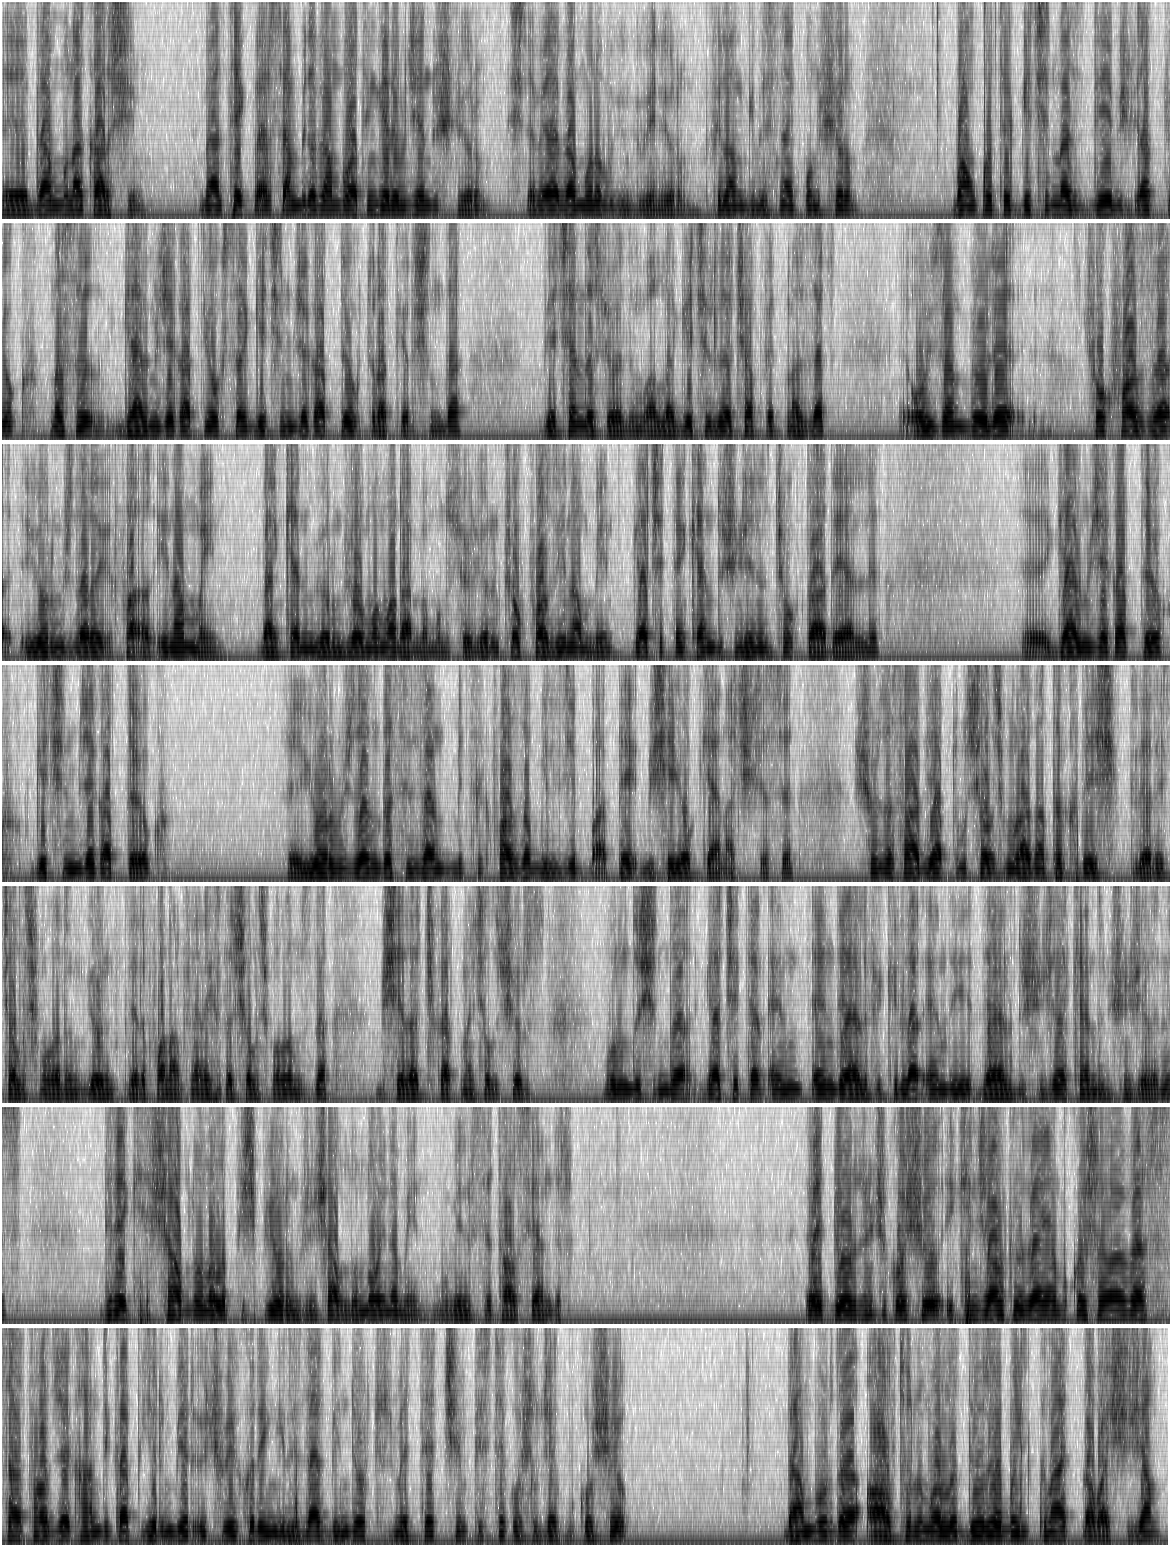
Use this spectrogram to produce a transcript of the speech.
E, ben buna karşıyım. Ben tek versem bile ben bu atın gelebileceğini düşünüyorum. İşte veya ben buna bugün güveniyorum filan gibisinden konuşuyorum. Banko tek geçilmez diye bir at yok. Nasıl gelmeyecek at yoksa geçilmeyecek at da yoktur at yarışında. Geçen de söyledim vallahi geçirirler çaffetmezler. E, o yüzden böyle çok fazla yorumculara fa- inanmayın. Ben kendim yorumcu olmama rağmen bunu söylüyorum. Çok fazla inanmayın. Gerçekten kendi düşünceniz çok daha değerli. E, gelmeyecek at da yok. Geçilmeyecek at da yok. E, yorumcuların da sizden bir tık fazla bileceği bir şey yok yani açıkçası. Şurada sadece yaptığımız çalışmalardan takı değişiklikleri, çalışmaların görüntüleri falan filan ekstra çalışmalarımızda bir şeyler çıkartmaya çalışıyoruz. Bunun dışında gerçekten en, en değerli fikirler, en de- değerli düşünceler kendi düşünceleriniz. Direkt şablon alıp hiçbir yorumcunun şablonunu oynamayın. Bu benim size tavsiyemdir. Evet dördüncü koşu ikinci altılı ganyan bu koşuyla beraber start alacak. Handikap 21 3 ve yukarı İngilizler 1400 metre Çin pistte koşulacak bu koşu. Ben burada 6 numaralı Durable Knight ile başlayacağım.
